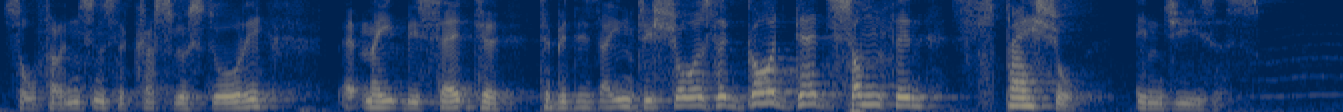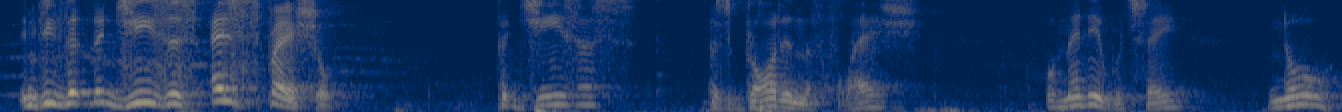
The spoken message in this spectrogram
So, for instance, the Christmas story, it might be said to, to be designed to show us that God did something special in Jesus. Indeed, that, that Jesus is special. But Jesus, as God in the flesh, well, many would say, no.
